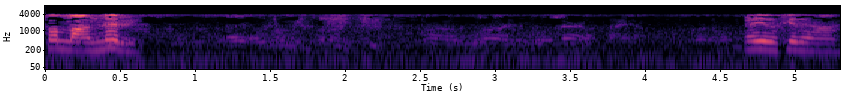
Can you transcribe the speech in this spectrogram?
صلى على النبي. أيوه كده آه.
